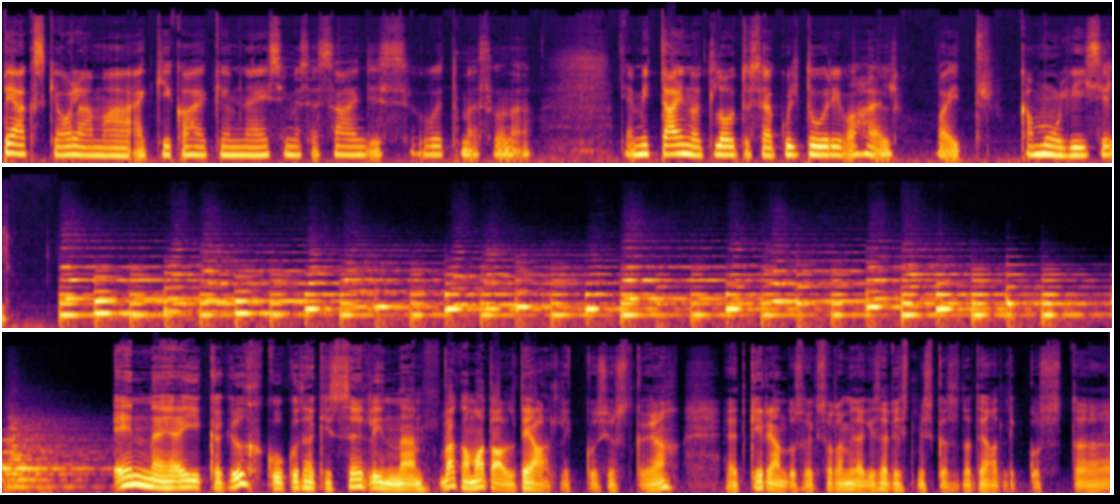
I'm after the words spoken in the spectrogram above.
peakski olema äkki kahekümne esimeses sajandis võtmesõna ja mitte ainult looduse ja kultuuri vahel, vaid ka muul viisil. Enne jäi ikkagi õhku kuidagi selline väga madal teadlikkus justkui jah, et kirjandus võiks olla midagi sellist, mis ka seda teadlikkust äh,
